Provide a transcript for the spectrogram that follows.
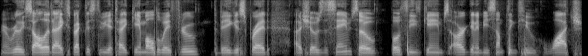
really solid. I expect this to be a tight game all the way through. The Vegas spread uh, shows the same, so both these games are going to be something to watch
